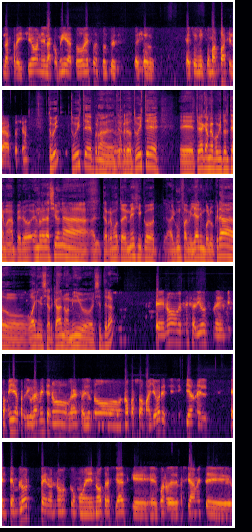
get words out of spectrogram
las tradiciones, la comida, todo eso, entonces eso eso lo hizo más fácil la adaptación. Tuvi- Tuviste, perdón, pero tuviste, eh, te voy a cambiar un poquito el tema, pero en relación a- al terremoto de México, ¿algún familiar involucrado o alguien cercano, amigo, etcétera? Eh, no, gracias a Dios, eh, mi familia particularmente no, gracias a Dios no, no pasó a mayores, sí sintieron el, el temblor, pero no como en otras ciudades que, bueno, desgraciadamente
